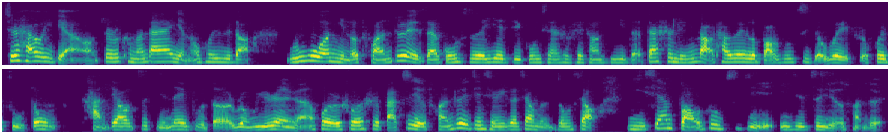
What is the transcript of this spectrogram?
其实还有一点啊，就是可能大家也能会遇到，如果你的团队在公司的业绩贡献是非常低的，但是领导他为了保住自己的位置，会主动砍掉自己内部的冗余人员，或者说是把自己的团队进行一个降本增效，以先保住自己以及自己的团队。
